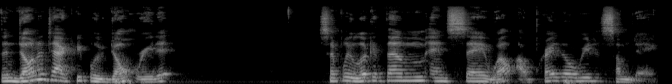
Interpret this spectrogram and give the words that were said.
then don't attack people who don't read it Simply look at them and say, Well, I'll pray they'll read it someday.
